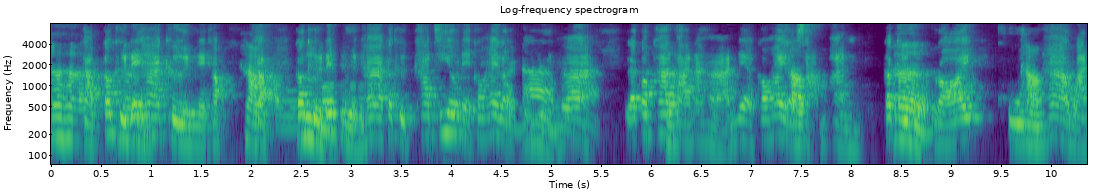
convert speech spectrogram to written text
อ่าฮะครับก็คือได้ห้าคืนไงครับครับก็คือได้อืมหมื่นห้าก็คือค่าเที่ยวเนี่ยเขาให้เราหมื่นหห้ามื่นหมื่นห้าห้าแล้วก็ค่าทานอาหารเนี่ยเขาให้เราครับสามพันก็คือเอหอกร้อยคูณครับห้าวัน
